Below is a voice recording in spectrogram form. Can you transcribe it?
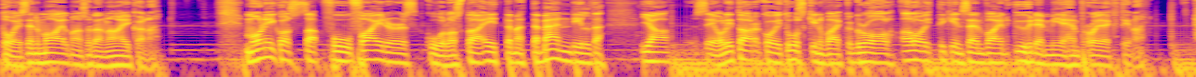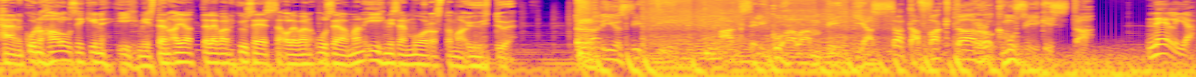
toisen maailmansodan aikana. Monikossa Foo Fighters kuulostaa eittämättä bändiltä, ja se oli tarkoituskin, vaikka Grohl aloittikin sen vain yhden miehen projektina. Hän kun halusikin ihmisten ajattelevan kyseessä olevan useamman ihmisen muodostama yhtye. Radio City, Akseli Kuhalampi ja sata faktaa rockmusiikista. Neljä.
